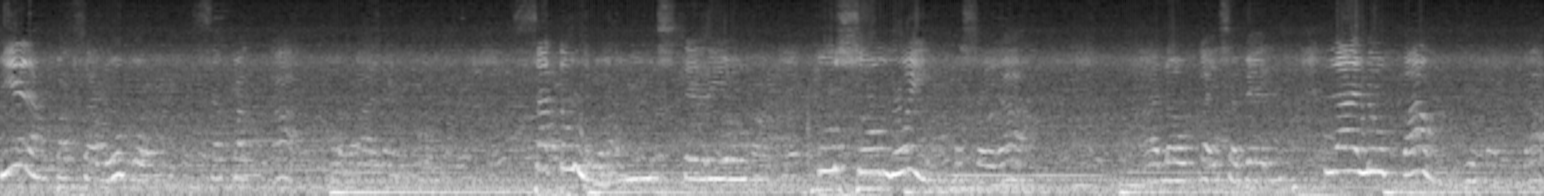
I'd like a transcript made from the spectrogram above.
bilang pagsalubong sa pagkakapalan mo. Sa tuwang misteryo, puso mo'y masaya. Alaw ka Isabel, lalo pang gumanda.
